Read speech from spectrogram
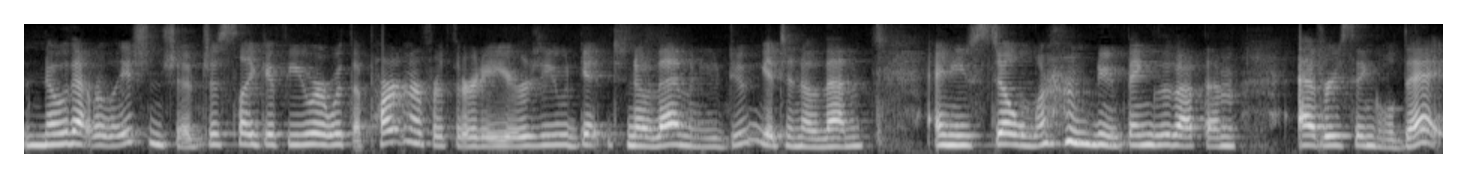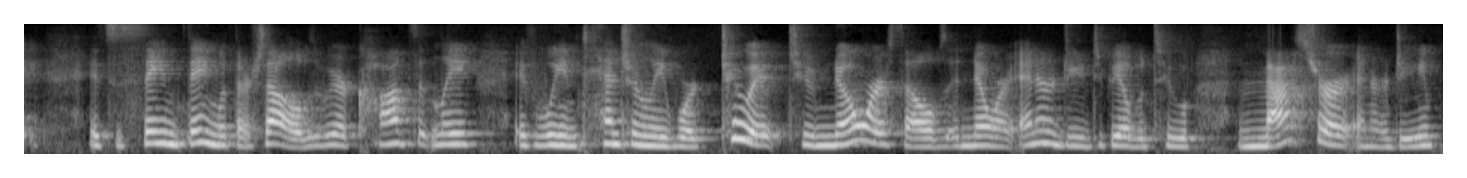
know that relationship. Just like if you were with a partner for 30 years, you would get to know them and you do get to know them and you still learn new things about them every single day. It's the same thing with ourselves. We are constantly, if we intentionally work to it, to know ourselves and know our energy, to be able to master our energy,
